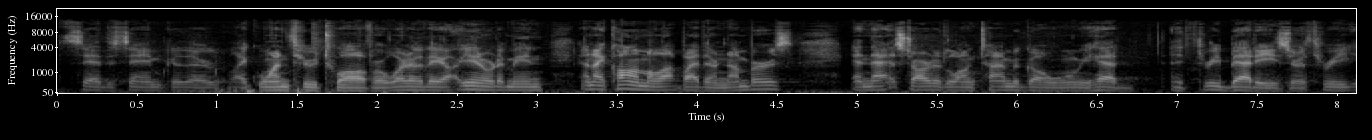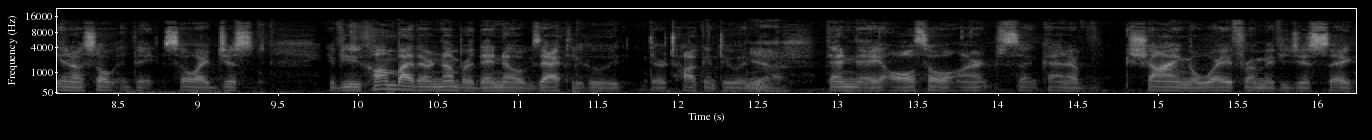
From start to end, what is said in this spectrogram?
say the same because they're like one through twelve or whatever they are. You know what I mean? And I call them a lot by their numbers. And that started a long time ago when we had uh, three Bettys or three. You know, so they, so I just. If you call them by their number, they know exactly who they're talking to, and Yeah. then they also aren't kind of shying away from if you just say,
